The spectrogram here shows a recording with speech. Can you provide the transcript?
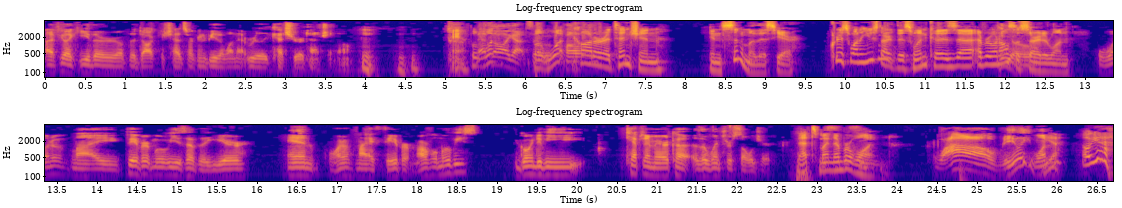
I feel like either of the dogfish heads are going to be the one that really catch your attention, though. Yeah. But That's what, all I got. So, but what Paul- caught our attention in cinema this year? Chris, why don't you start this one? Because uh, everyone else has started one. one of my favorite movies of the year and one of my favorite Marvel movies going to be Captain America: The Winter Soldier. That's my This number is the- one. Wow, really? One? Yeah. Oh yeah.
